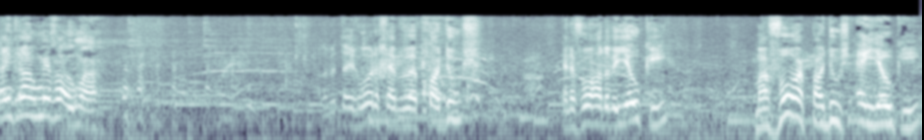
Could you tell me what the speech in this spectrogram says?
geen drank meer voor oma. Tegenwoordig hebben we Pardoes. En daarvoor hadden we Jokie. Maar voor Pardoes en Jokie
